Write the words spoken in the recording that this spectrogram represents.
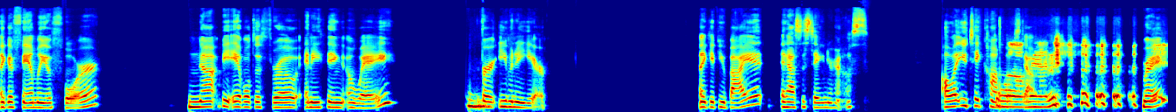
like a family of four not be able to throw anything away Mhm. for even a year. Like if you buy it, it has to stay in your house. I'll let you take compost oh out, man. right?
